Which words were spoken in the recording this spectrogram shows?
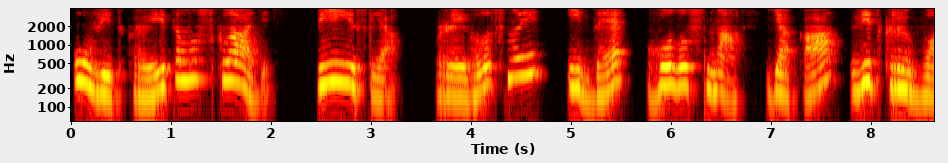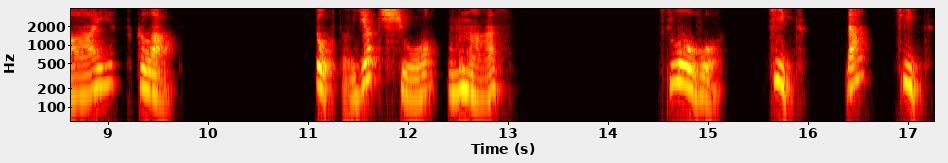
у відкритому складі. Після приголосної іде голосна, яка відкриває склад. Тобто, якщо в нас слово кіт, да? кіт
